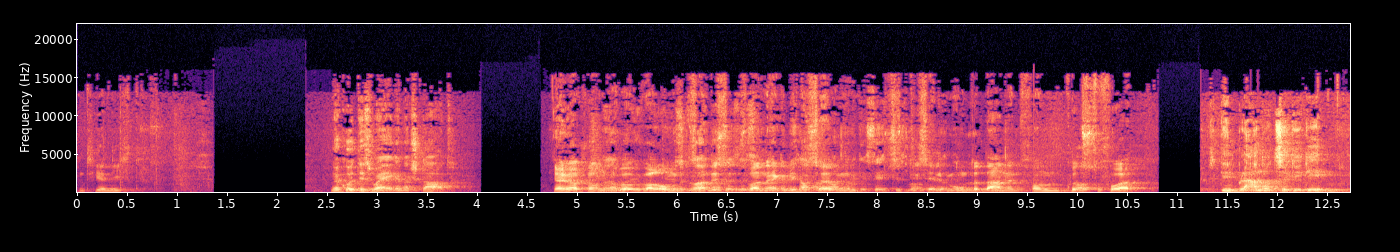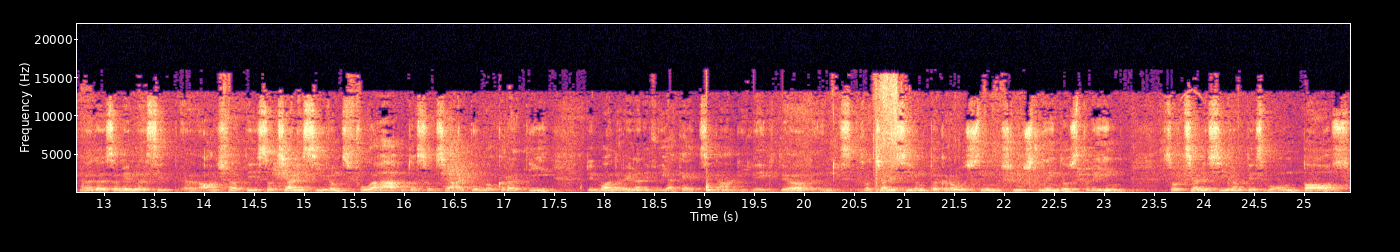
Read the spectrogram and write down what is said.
und hier nicht. Na gut, das war eigener Staat. Ja, ja, schon, ja, aber warum? Das, waren, das, das waren eigentlich dieselben, dieselben Untertanen von kurz zuvor. Den Plan hat es ja gegeben. Also wenn man sich äh, anschaut, die Sozialisierungsvorhaben der Sozialdemokratie, die waren relativ ehrgeizig angelegt. Ja. Sozialisierung der großen Schlüsselindustrien, Sozialisierung des Wohnbaus,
